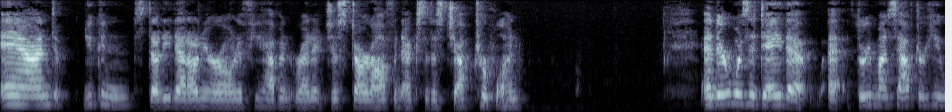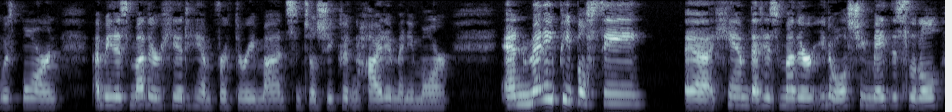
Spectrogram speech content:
And you can study that on your own if you haven't read it. Just start off in Exodus chapter 1. And there was a day that uh, three months after he was born, I mean, his mother hid him for three months until she couldn't hide him anymore. And many people see uh, him that his mother, you know, well, she made this little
